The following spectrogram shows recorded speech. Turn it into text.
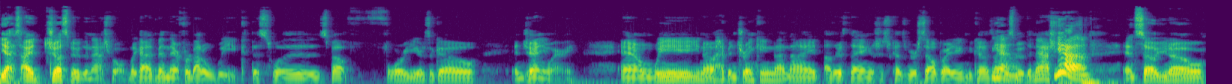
Yes, I had just moved to Nashville. Like I had been there for about a week. This was about four years ago in January. And we, you know, had been drinking that night, other things, just because we were celebrating because I just moved to Nashville. Yeah. And so, you know,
